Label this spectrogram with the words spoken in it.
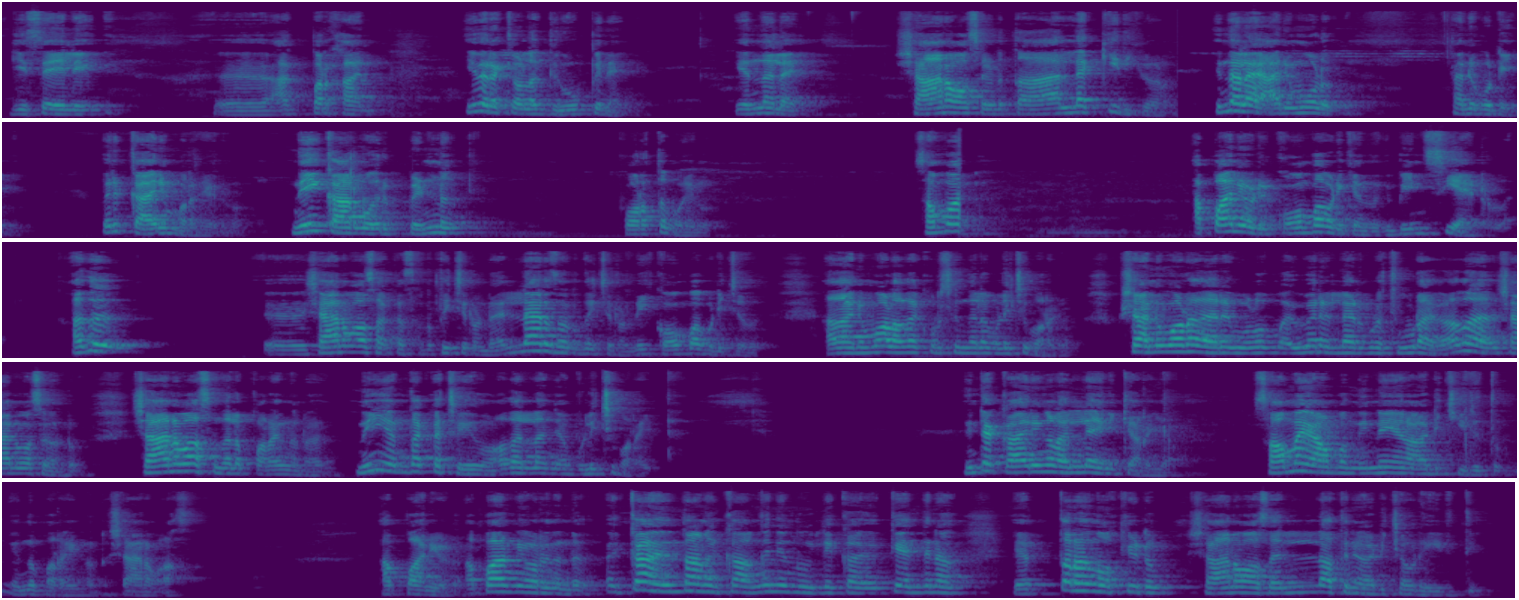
ഗിസേൽ അക്ബർ ഖാൻ ഇവരൊക്കെയുള്ള ഗ്രൂപ്പിനെ ഇന്നലെ ഷാനവാസ് എടുത്ത് അലക്കിയിരിക്കുകയാണ്. ഇന്നലെ അനുമോൾ അനുകുട്ടി ഒരു കാര്യം പറഞ്ഞിരുന്നു. നീ കാരണം ഒരു പെണ്ണ് പുറത്തു പോയിരുന്നു. സംഭവം അപ്പാനിയോട് കോമ്പ പിടിക്കുന്നത് ബിൻസി ആയിട്ടുള്ള. അത് ഷാനവാസൊക്കെ ശ്രദ്ധിച്ചിട്ടുണ്ട് എല്ലാവരും ശ്രദ്ധിച്ചിട്ടുണ്ട് ഈ കോമ്പ പിടിച്ചത്. അത് അനുമോൾ അതേക്കുറിച്ച് ഇന്നലെ വിളിച്ചു പറഞ്ഞു. പക്ഷെ അനുമോളെ കാര്യങ്ങളും ഇവരെല്ലാവരും കൂടെ ചൂടായത് അത് ഷാനവാസ് കണ്ടു. ഷാനവാസ് ഇന്നലെ പറയുന്നുണ്ട് നീ എന്തൊക്കെ ചെയ്തോ? അതെല്ലാം ഞാൻ വിളിച്ചു പറയും. നിന്റെ കാര്യങ്ങളെല്ലാം എനിക്കറിയാം. സമയമാകുമ്പോൾ നിന്നെ ഞാൻ അടിച്ചിരുത്തും എന്ന് പറയുന്നുണ്ട് ഷാനവാസ്. അപ്പാനിയോട്. അപ്പാനി പറയുന്നുണ്ട് ഇക്ക എന്താണ് ഇക്ക? അങ്ങനെയൊന്നും ഇല്ല ഇക്ക എന്തിനാ? എത്ര നോക്കിയിട്ടും ഷാനവാസ് എല്ലാത്തിനും അടിച്ചവിടെ ഇരുത്തി.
